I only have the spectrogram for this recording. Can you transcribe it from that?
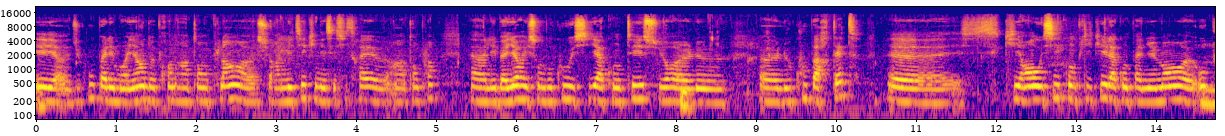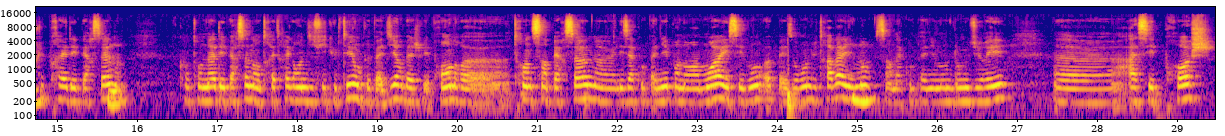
Et du coup, pas les moyens de prendre un temps plein sur un métier qui nécessiterait un temps plein. les bailleurs, ils sont beaucoup aussi à compter sur le, le coût par tête euh, ce qui rend aussi compliqué l'accompagnement euh, au mhm. plus près des personnes. Mhm. Quand on a des personnes en très très grande difficulté, on ne peut pas dire bah, je vais prendre 35 euh, personnes, les accompagner pendant un mois et c'est bon, hop, elles auront du travail. Mhm. Non, c'est un accompagnement de longue durée, assez proche.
